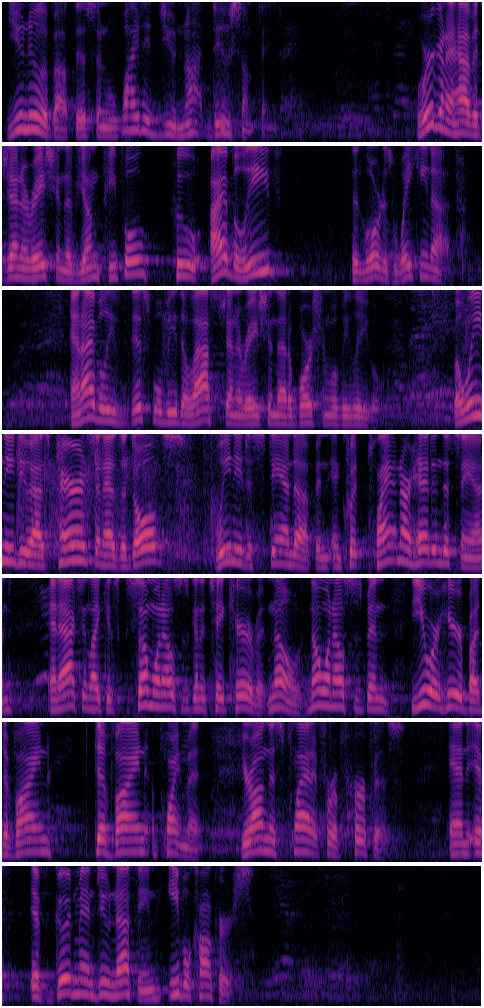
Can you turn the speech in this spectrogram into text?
you knew about this, and why did you not do something?" We're going to have a generation of young people who I believe the Lord is waking up. And I believe this will be the last generation that abortion will be legal. But we need to, as parents and as adults, we need to stand up and, and quit planting our head in the sand and acting like it's someone else is going to take care of it. No, no one else has been. You are here by divine, divine appointment. You're on this planet for a purpose. And if, if good men do nothing, evil conquers.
